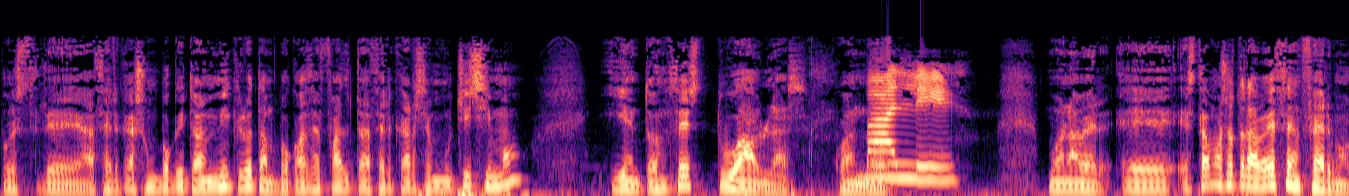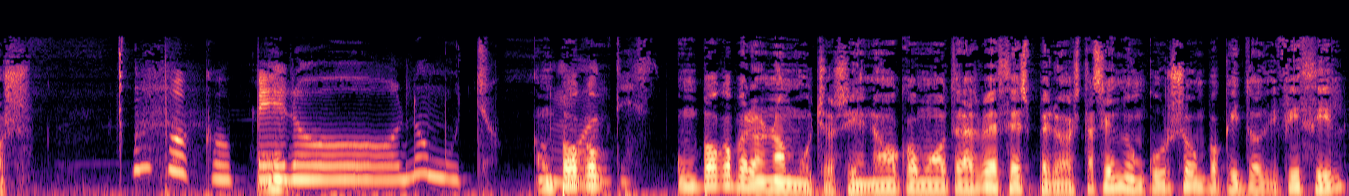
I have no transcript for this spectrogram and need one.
pues te acercas un poquito al micro, tampoco hace falta acercarse muchísimo, y entonces tú hablas. Cuando... Vale. Bueno, a ver, eh, estamos otra vez enfermos. Un poco, pero no mucho. Un poco, antes. un poco, pero no mucho, sí, no como otras veces, pero está siendo un curso un poquito difícil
